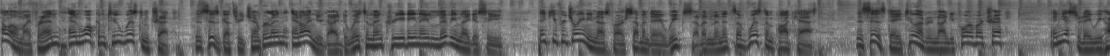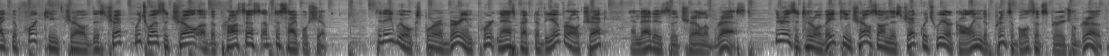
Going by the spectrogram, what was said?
Hello, my friend, and welcome to Wisdom Trek. This is Guthrie Chamberlain, and I'm your guide to wisdom and creating a living legacy. Thank you for joining us for our seven day a week, seven minutes of wisdom podcast. This is day 294 of our trek, and yesterday we hiked the 14th trail of this trek, which was the trail of the process of discipleship. Today we will explore a very important aspect of the overall trek, and that is the trail of rest. There is a total of 18 trails on this trek, which we are calling the Principles of Spiritual Growth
